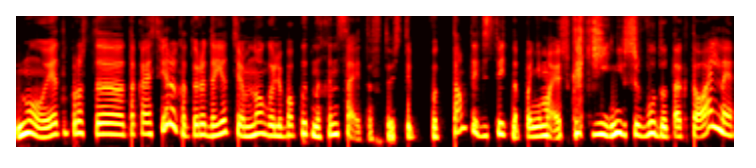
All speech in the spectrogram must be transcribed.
ну, это просто такая сфера, которая дает тебе много любопытных инсайтов. То есть ты, вот там ты действительно понимаешь, какие ниши будут актуальны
